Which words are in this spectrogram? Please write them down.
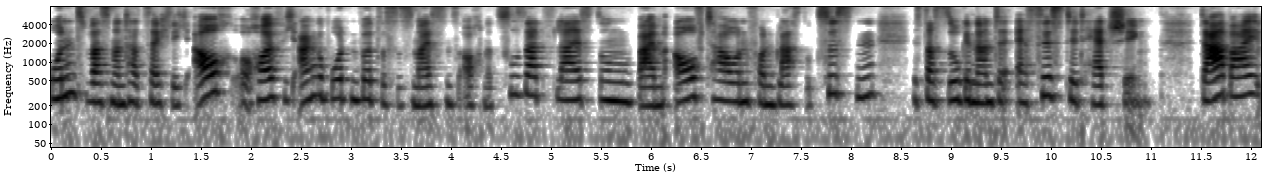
Und was man tatsächlich auch häufig angeboten wird, das ist meistens auch eine Zusatzleistung beim Auftauen von Blastozysten, ist das sogenannte Assisted Hatching. Dabei,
